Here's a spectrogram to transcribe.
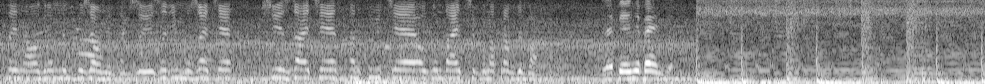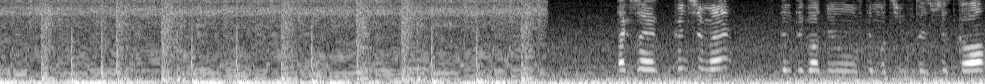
tutaj na ogromnym poziomie. Także jeżeli możecie, przyjeżdżajcie, startujcie, oglądajcie, bo naprawdę warto. Lepiej nie będzie. Także kończymy w tym tygodniu, w tym odcinku to jest wszystko.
